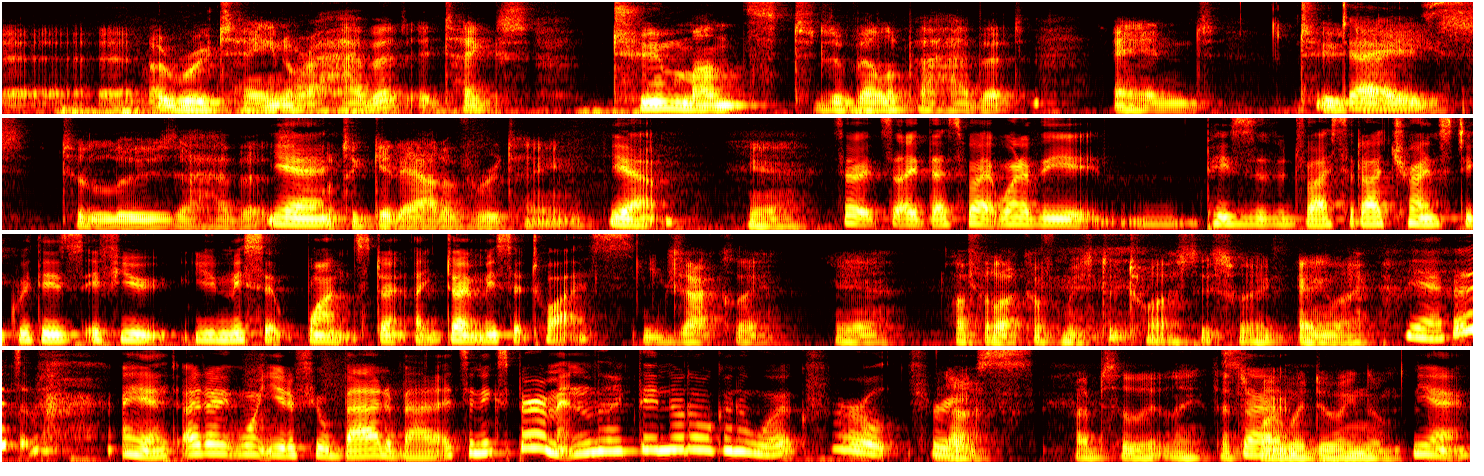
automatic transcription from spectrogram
a routine or a habit? It takes two months to develop a habit and two Two days. days. to lose a habit Yeah. or to get out of routine. Yeah. Yeah. So it's like that's why one of the pieces of advice that I try and stick with is if you you miss it once, don't like don't miss it twice. Exactly. Yeah. I feel like I've missed it twice this week. Anyway. Yeah, but it's yeah. I don't want you to feel bad about it. It's an experiment, and like they're not all going to work for all for No. us. Absolutely. That's So- why we're doing them. Yeah,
